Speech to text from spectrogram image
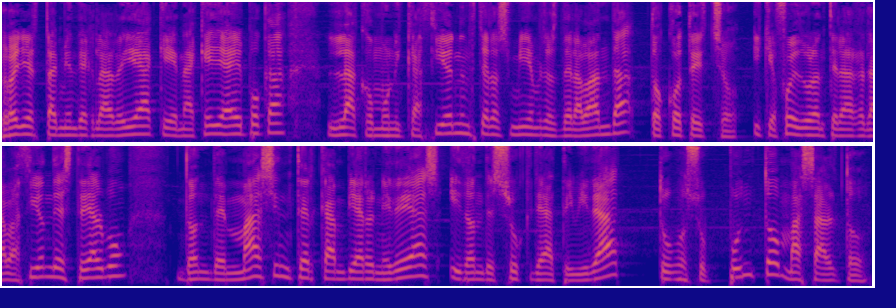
Roger también declararía que en aquella época la comunicación entre los miembros de la banda tocó techo y que fue durante la grabación de este álbum donde más intercambiaron ideas y donde su creatividad tuvo su punto más alto.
